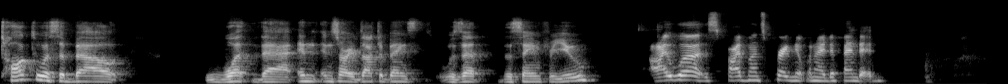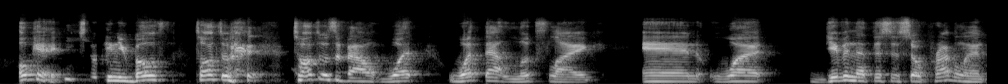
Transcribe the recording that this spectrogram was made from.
talk to us about what that and, and sorry, Dr. Banks, was that the same for you? I was five months pregnant when I defended. Okay, so can you both talk to talk to us about what what that looks like and what given that this is so prevalent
